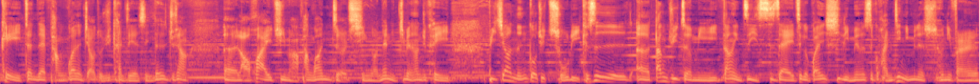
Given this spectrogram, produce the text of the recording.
可以站在旁观的角度去看这件事情，但是就像呃老话一句嘛，旁观者清哦，那你基本上就可以比较能够去处理。可是呃当局者迷，当你自己是在这个关系里面，这个环境里面的时候，你反而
